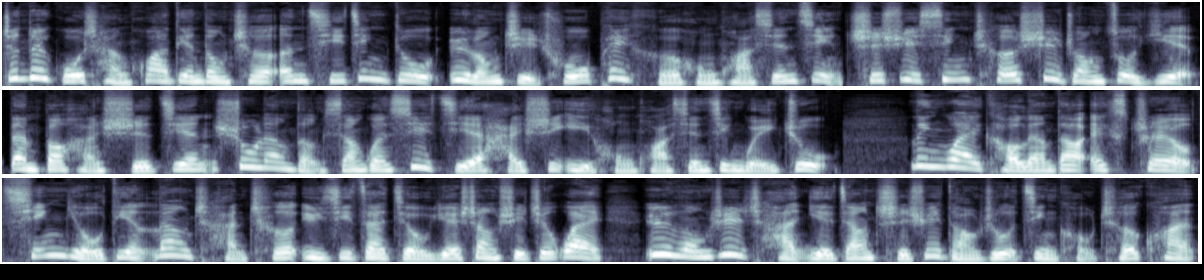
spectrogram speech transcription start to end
针对国产化电动车 N 七进度，玉龙指出，配合宏华先进持续新车试装作业，但包含时间、数量等相关细节，还是以宏华先进为主。另外，考量到 X Trail 轻油电量产车预计在九月上市之外，裕隆日产也将持续导入进口车款。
